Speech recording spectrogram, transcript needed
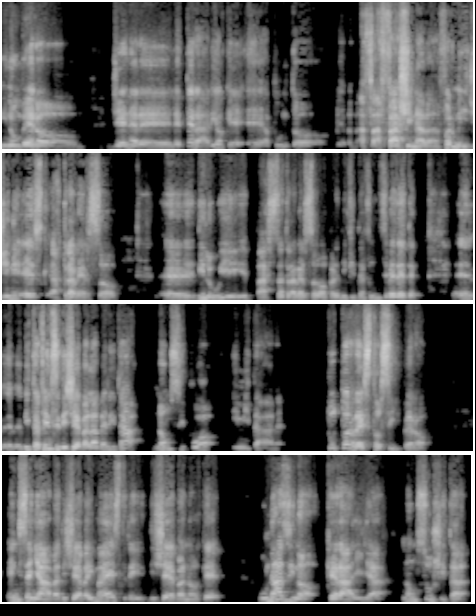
in un vero genere letterario che eh, appunto affascina Formigini attraverso eh, di lui passa attraverso l'opera di Vita Finzi. Vedete, eh, Vita Finzi diceva la verità non si può imitare, tutto il resto sì però. E insegnava, diceva, i maestri dicevano che un asino che raglia non suscita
